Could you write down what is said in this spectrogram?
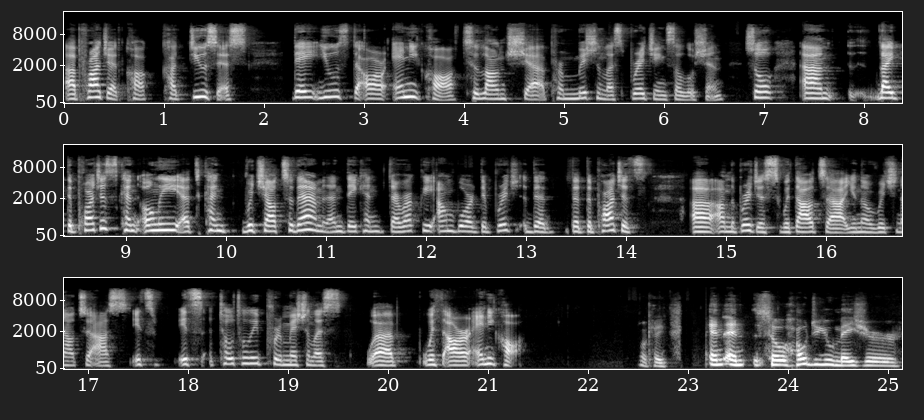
a project called Caduceus. They used our AnyCall to launch a permissionless bridging solution. So, um, like the projects can only uh, can reach out to them, and they can directly onboard the bridge the the, the projects uh, on the bridges without uh, you know reaching out to us. It's it's totally permissionless uh, with our AnyCall. Okay, and and so how do you measure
